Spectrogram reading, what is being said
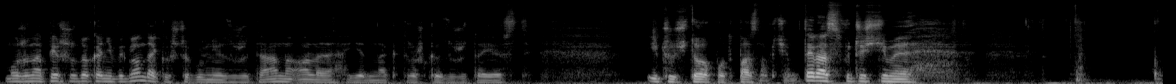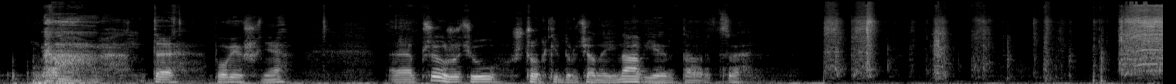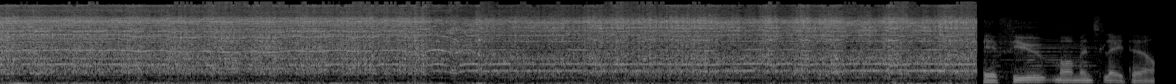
Może na pierwszy rzut oka nie wygląda jakoś szczególnie zużyta, no ale jednak troszkę zużyte jest i czuć to pod paznokciem. Teraz wyczyścimy te powierzchnie przy użyciu szczotki drucianej na wiertarce. A few moments later.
